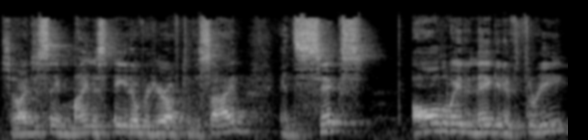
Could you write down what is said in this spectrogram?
So I just say minus 8 over here off to the side, and 6 all the way to negative 3.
